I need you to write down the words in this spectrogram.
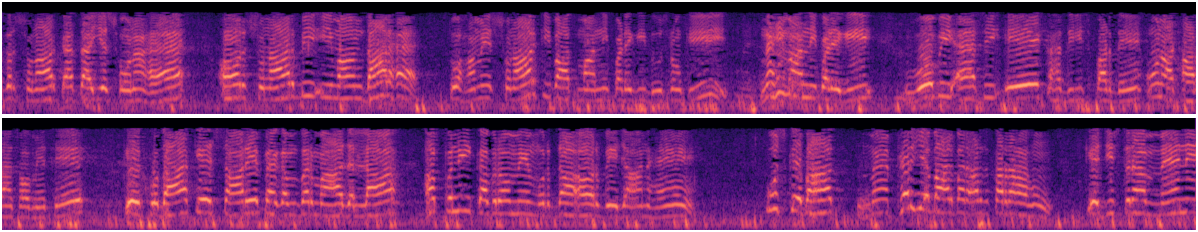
اگر سنار کہتا ہے یہ سونا ہے اور سنار بھی ایماندار ہے، تو ہمیں سنار کی بات ماننی پڑے گی، دوسروں کی نہیں ماننی پڑے گی۔ وہ بھی ایسی ایک حدیث پڑھ دیں، ان اٹھارہ سو میں سے کہ خدا کے سارے پیغمبر معاذ اللہ اپنی قبروں میں مردہ اور بے جان ہیں۔ اس کے بعد میں پھر یہ بار بار عرض کر رہا ہوں کہ جس طرح میں نے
